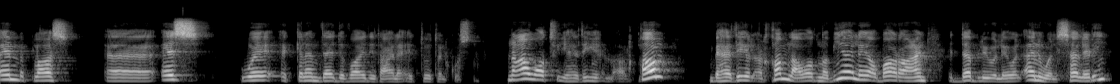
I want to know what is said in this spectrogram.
M plus S والكلام ده divided على ال total cost نعوض في هذه الأرقام. بهذه الأرقام اللي عوضنا بيها اللي هي عبارة عن ال W اللي هو ال annual salary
